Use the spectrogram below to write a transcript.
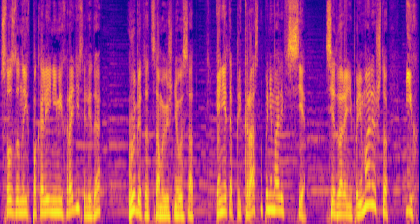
создано их поколениями их родителей, да? Рубят этот самый Вишневый сад. И они это прекрасно понимали все. Все дворяне понимали, что их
